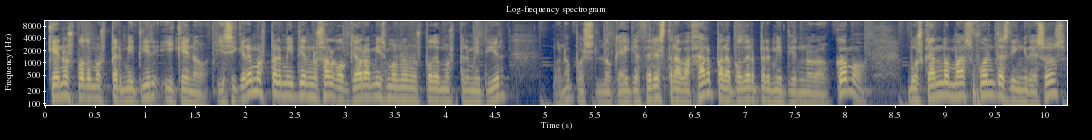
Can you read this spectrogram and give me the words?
qué nos podemos permitir y qué no. Y si queremos permitirnos algo que ahora mismo no nos podemos permitir, bueno, pues lo que hay que hacer es trabajar para poder permitírnoslo. ¿Cómo? Buscando más fuentes de ingresos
